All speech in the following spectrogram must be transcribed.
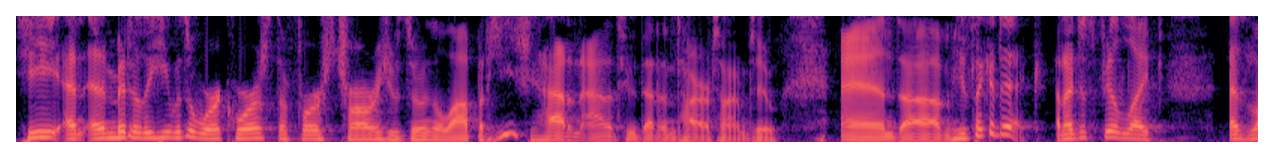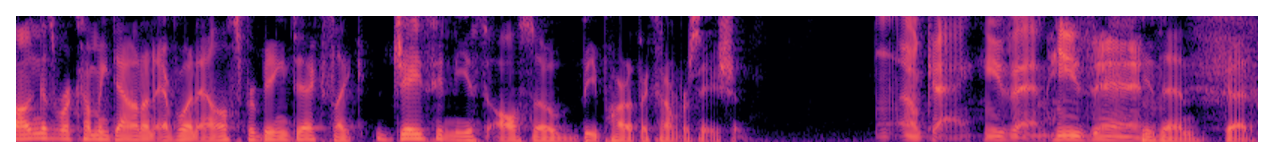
he and admittedly he was a workhorse the first charter he was doing a lot, but he had an attitude that entire time too. And um, he's like a dick. And I just feel like as long as we're coming down on everyone else for being dicks, like Jason needs to also be part of the conversation. Okay, he's in. He's in. He's in. Good.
